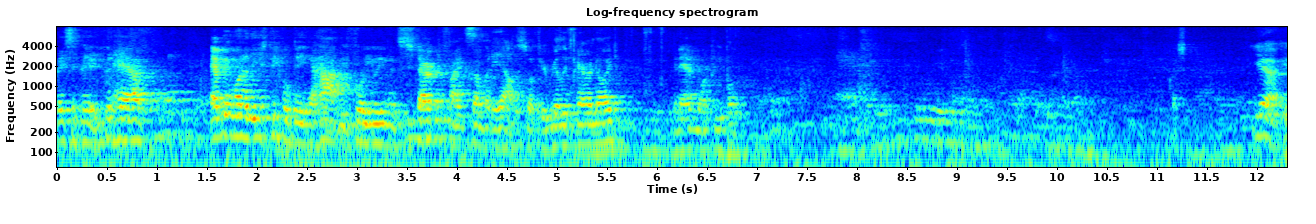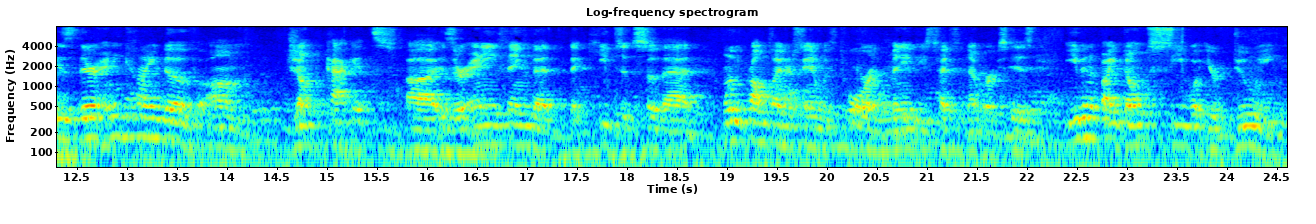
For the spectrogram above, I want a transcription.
Basically, you could have every one of these people being a hop before you even start to find somebody else. So if you're really paranoid, you can add more people. Yeah, is there any kind of um, junk packets? Uh, is there anything that, that keeps it so that, one of the problems I understand with Tor and many of these types of networks is, even if I don't see what you're doing,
